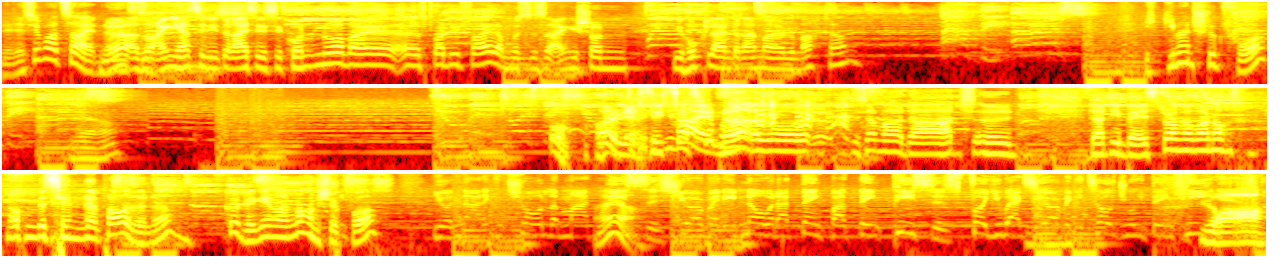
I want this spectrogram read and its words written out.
Der lässt sich aber Zeit, ne? Also eigentlich hast du die 30 Sekunden nur bei äh, Spotify. Da musstest du eigentlich schon die Hookline dreimal gemacht haben. Ich gehe mal ein Stück vor. ja. Oh, der lässt sich Zeit, ne? Also, äh, ich sag mal, da hat, äh, da hat die Bassdrum aber noch, noch ein bisschen eine Pause, ne? Gut, wir gehen mal noch ein Stück vor. Ah ja. Ja,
